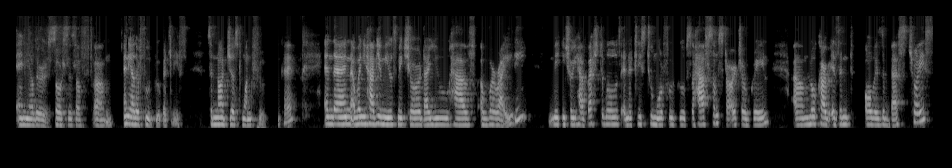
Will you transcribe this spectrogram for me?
any other sources of um, any other food group at least. So not just one fruit. Okay. And then when you have your meals, make sure that you have a variety, making sure you have vegetables and at least two more food groups. So have some starch or grain. Um, low carb isn't always the best choice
